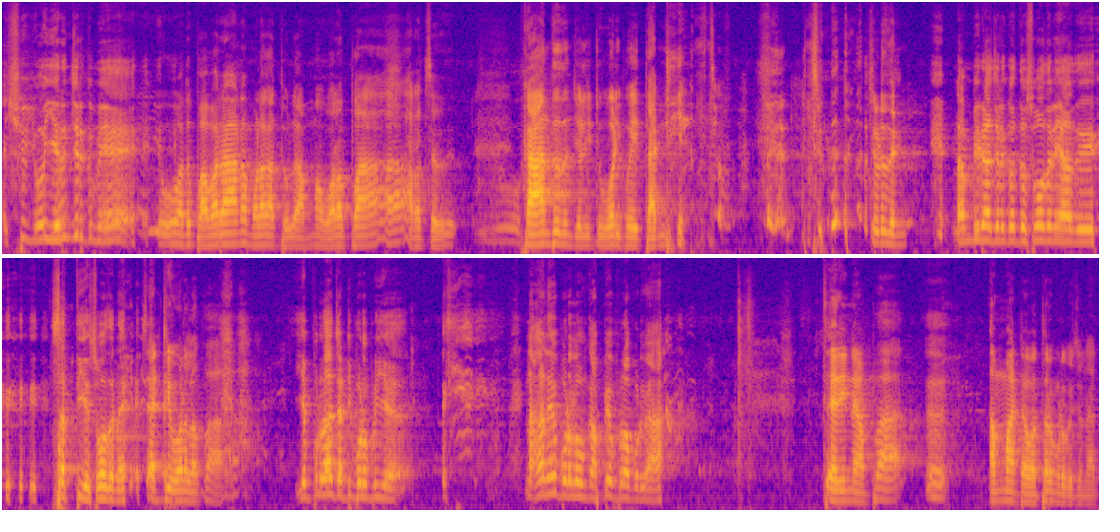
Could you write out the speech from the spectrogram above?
ஐயோ எரிஞ்சிருக்குமே. ஐயோ அது பவரான மிளகாத்தூள். அம்மா உரப்பா அரைச்சது. காந்ததுன்னு சொல்லிட்டு ஓடி போய் தண்ணி சுடு சுடு தண்ணி. நம்பிராஜனுக்கு வந்த சோதனையாது சத்திய சோதனை. சட்டி ஓடலப்பா. எப்படா சட்டி போட முடியும்? நானே போடல உங்க அப்பே எப்படா போடுவேன்? சரின்னு அப்பா. அம்மாட்ட உத்தரம் கொடுக்க சொன்னார்.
